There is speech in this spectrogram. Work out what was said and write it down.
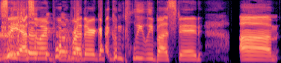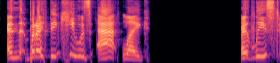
so yeah, so my poor brother got completely busted. Um and but I think he was at like at least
